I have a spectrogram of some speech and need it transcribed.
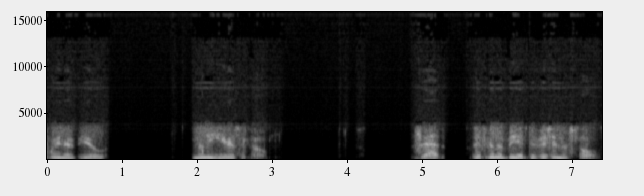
point of view many years ago that there's going to be a division of souls.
